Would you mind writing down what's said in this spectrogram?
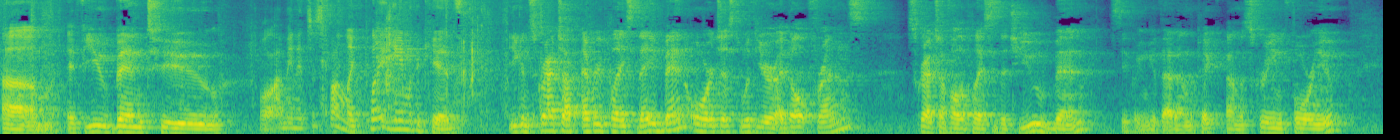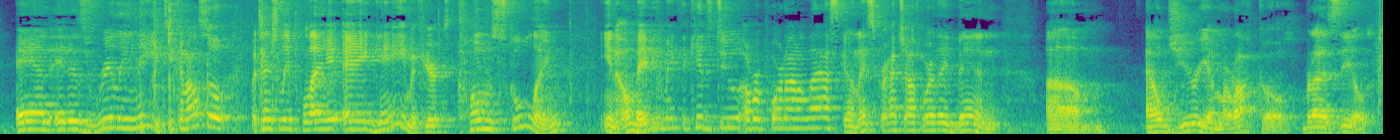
um, if you've been to, well, I mean, it's just fun. Like play a game with the kids. You can scratch off every place they've been or just with your adult friends. Scratch off all the places that you've been. See if we can get that on the pic on the screen for you and it is really neat. You can also potentially play a game if you're homeschooling. You know, maybe make the kids do a report on Alaska and they scratch off where they've been. Um, Algeria, Morocco, Brazil.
